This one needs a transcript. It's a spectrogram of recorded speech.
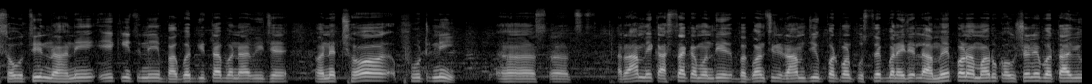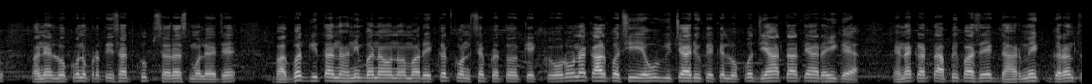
સૌથી નાની એક ઇંચની ભાગવદ્ ગીતા બનાવી છે અને છ ફૂટની રામ એક આસ્થાકા મંદિર, ભગવાન શ્રી રામજી ઉપર પણ પુસ્તક બનાવી છે. એટલે અમે પણ અમારું કૌશલ્ય બતાવ્યું અને લોકોનો પ્રતિસાદ ખૂબ સરસ મળે છે. ભાગવદ્ ગીતા નાની બનાવવાનો અમારો એક જ કોન્સેપ્ટ હતો કે કોરોના કાળ પછી એવું વિચાર્યું કે લોકો જ્યાં હતા ત્યાં રહી ગયા. એના કરતાં આપણી પાસે એક ધાર્મિક ગ્રંથ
